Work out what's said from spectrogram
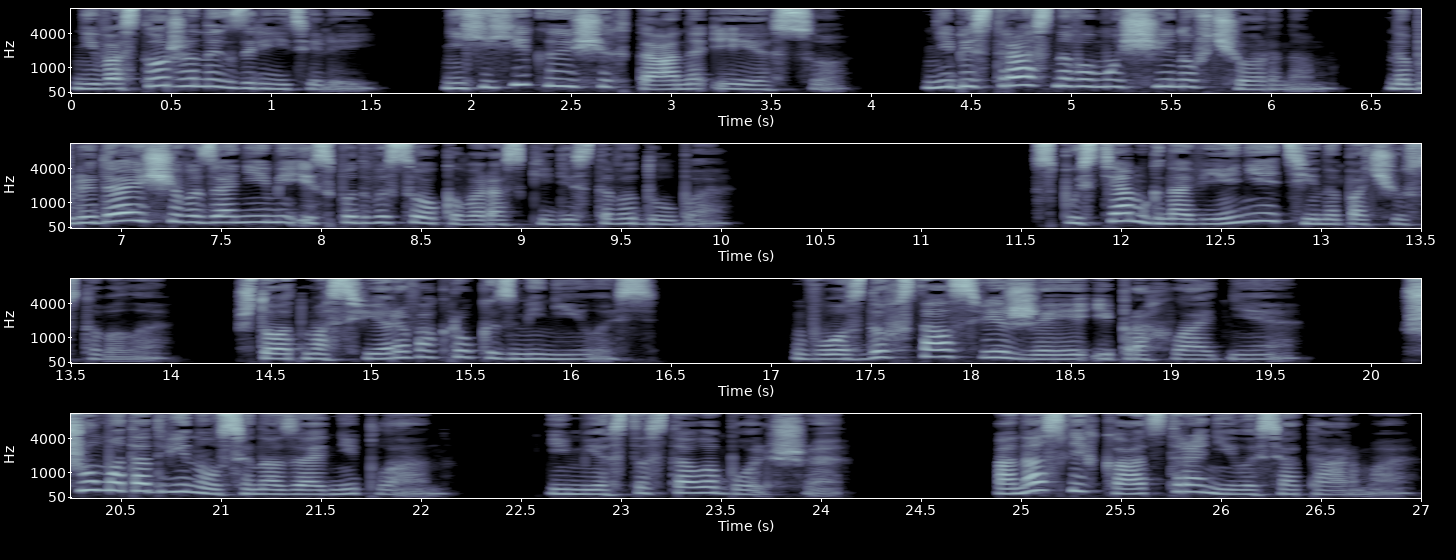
ни восторженных зрителей, ни хихикающих Тана и Эссу, ни бесстрастного мужчину в черном, наблюдающего за ними из-под высокого раскидистого дуба. Спустя мгновение Тина почувствовала, что атмосфера вокруг изменилась. Воздух стал свежее и прохладнее. Шум отодвинулся на задний план, и места стало больше. Она слегка отстранилась от арма.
